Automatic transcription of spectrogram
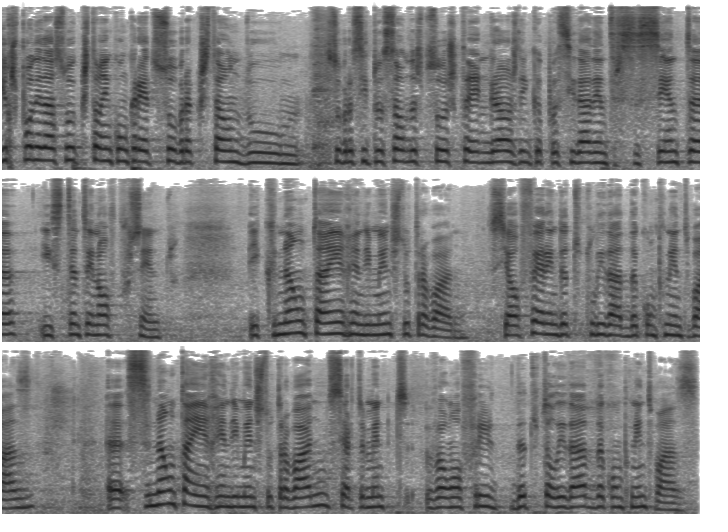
E respondendo à sua questão em concreto sobre a questão do, sobre a situação das pessoas que têm graus de incapacidade entre 60% e 79% e que não têm rendimentos do trabalho, se oferem da totalidade da componente base, se não têm rendimentos do trabalho, certamente vão oferir da totalidade da componente base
